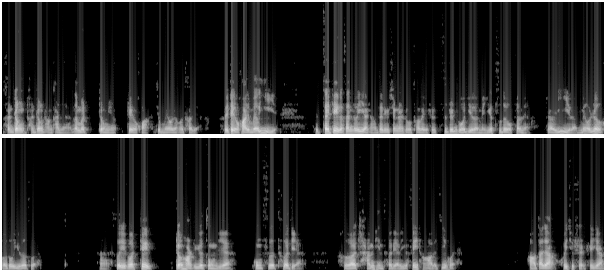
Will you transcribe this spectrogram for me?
很正很正常看起来，那么证明这个话就没有任何特点，所以这个话就没有意义。在这个三折页上，在这个宣传手册里是字斟酌句的，每一个字都有分量，是有意义的，没有任何多余的字。哎，所以说这正好是一个总结公司特点。和产品特点的一个非常好的机会。好，大家回去审视一下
